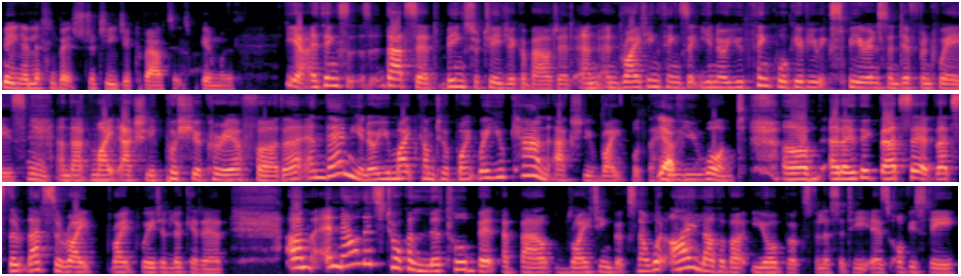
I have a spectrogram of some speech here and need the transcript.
being a little bit strategic about it to begin with. Yeah, I think that's it. Being strategic about it and, and writing things that you know you think will give you experience in different ways, mm. and that might actually push your career further. And then you know you might come to a point where you can actually write what the yeah. hell you want. Um, and I think that's it. That's the that's the right right way to look at it. Um, and now let's talk a little bit about writing books. Now, what I love about your books, Felicity, is obviously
